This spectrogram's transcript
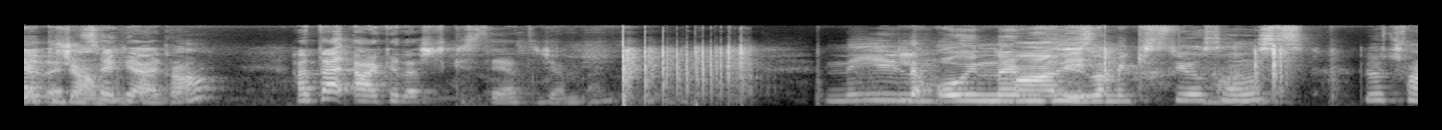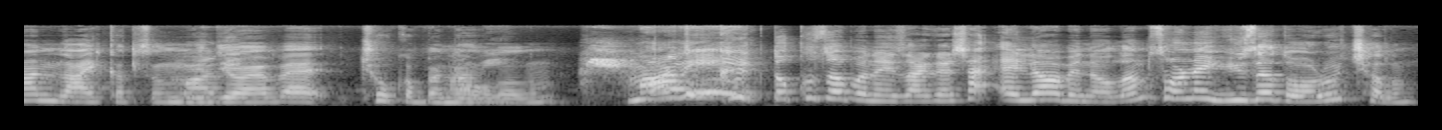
yapacağım evet, tekrar. mutlaka. Hatta arkadaşlık isteği atacağım ben. Neyle oyunlarımızı Mavi. izlemek istiyorsanız lütfen like atın Mavi. videoya ve çok abone Mavi. olalım. Mavi. Artık 49 aboneyiz arkadaşlar. 50 abone olalım. Sonra 100'e doğru uçalım.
